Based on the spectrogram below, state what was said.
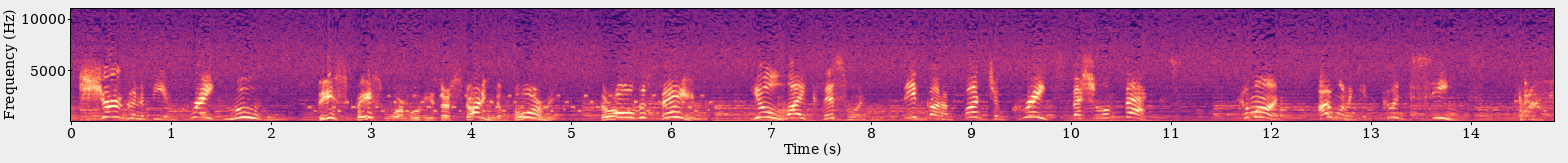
It's sure gonna be a great movie. These space war movies are starting to bore me. They're all the same. You'll like this one. They've got a bunch of great special effects. Come on, I want to get good seats.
